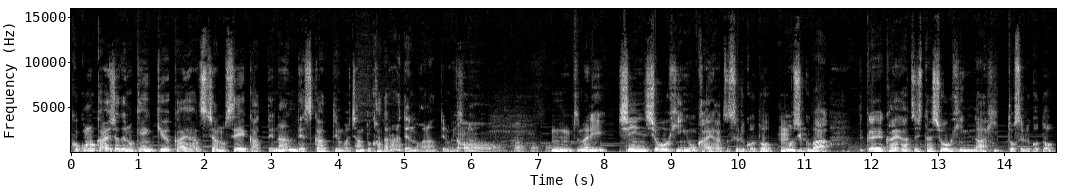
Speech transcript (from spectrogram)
ここの会社での研究開発者の成果って何ですかっていうのがちゃんと語られてるのかなっていうのが一番。うん、つまり新商品を開発すること、うんもしくは、えー開発した商品がヒットすること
